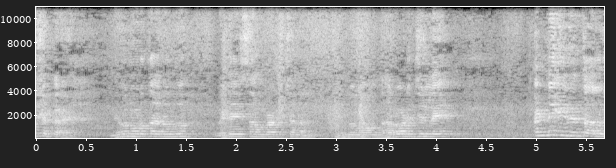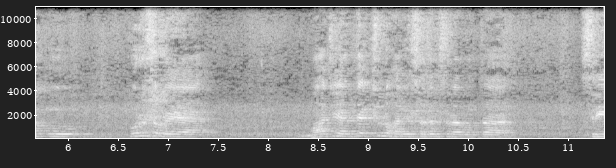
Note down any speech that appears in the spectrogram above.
ವೀಕ್ಷಕರೇ, ನೀವು ನೋಡ್ತಾ ಇರೋದು ವಿಜಯ್ ಸಾಮ್ರಾಟ್ ಚಾನಲ್ ಇಂದು ನಾವು ಧಾರವಾಡ ಜಿಲ್ಲೆ ಅಣ್ಣಿಗಿರಿ ತಾಲೂಕು ಪುರಸಭೆಯ ಮಾಜಿ ಅಧ್ಯಕ್ಷರು ಹಾಲಿ ಸದಸ್ಯರಾದಂತಹ ಶ್ರೀ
